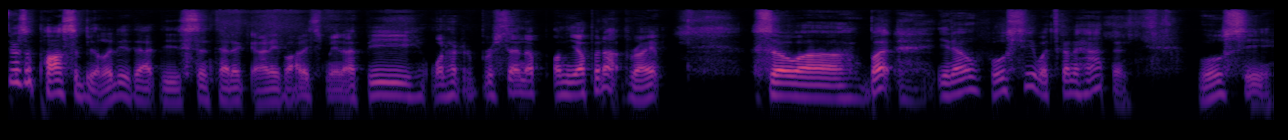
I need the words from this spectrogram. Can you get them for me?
there's a possibility that these synthetic antibodies may not be 100% up on the up and up, right? So, uh, but you know, we'll see what's going to happen. We'll see.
